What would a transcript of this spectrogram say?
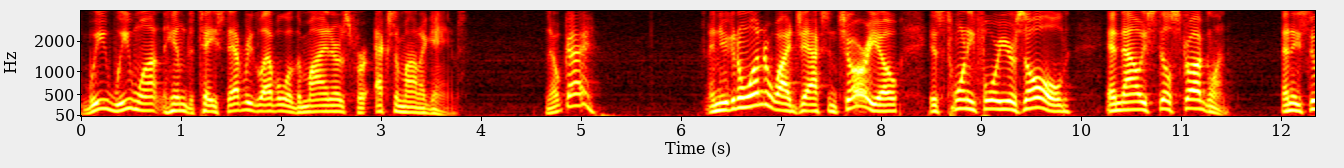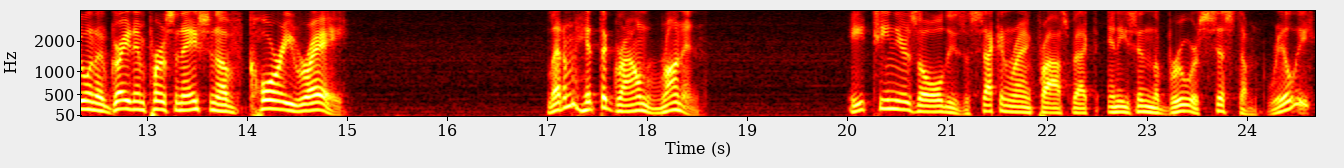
We we want him to taste every level of the minors for X amount of games. Okay. And you're going to wonder why Jackson Chourio is 24 years old and now he's still struggling. And he's doing a great impersonation of Corey Ray. Let him hit the ground running. 18 years old, he's a second ranked prospect, and he's in the Brewers system. Really?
